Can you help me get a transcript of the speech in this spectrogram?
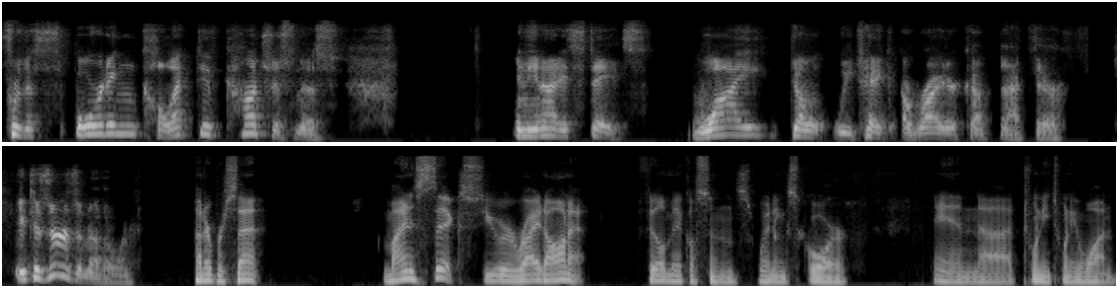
for the sporting collective consciousness in the United States. Why don't we take a Ryder Cup back there? It deserves another one. 100%. Minus six. You were right on it. Phil Mickelson's winning score in uh, 2021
